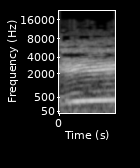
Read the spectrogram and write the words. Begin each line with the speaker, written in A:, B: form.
A: E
